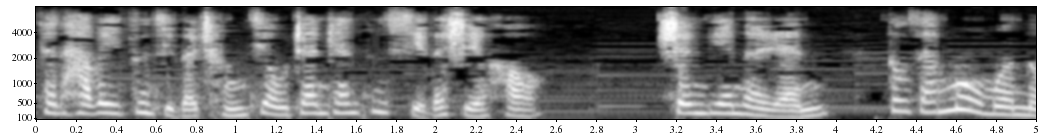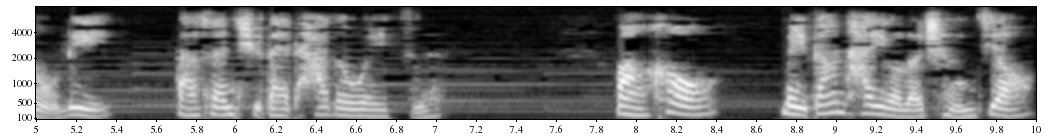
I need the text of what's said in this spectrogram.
在他为自己的成就沾沾自喜的时候，身边的人都在默默努力，打算取代他的位子。往后，每当他有了成就，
